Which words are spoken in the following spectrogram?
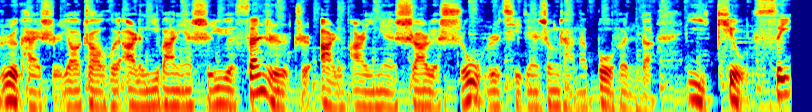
日开始，要召回二零一八年十一月三十日至二零二一年十二月十五日期间生产的部分的 EQC。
